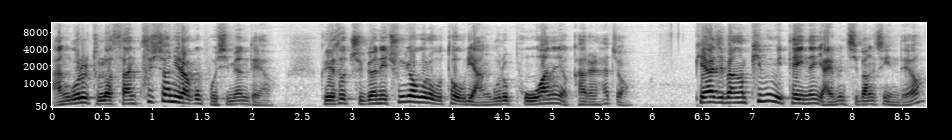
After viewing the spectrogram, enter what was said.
안구를 둘러싼 쿠션이라고 보시면 돼요. 그래서 주변의 충격으로부터 우리 안구를 보호하는 역할을 하죠. 피하지방은 피부 밑에 있는 얇은 지방층인데요.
